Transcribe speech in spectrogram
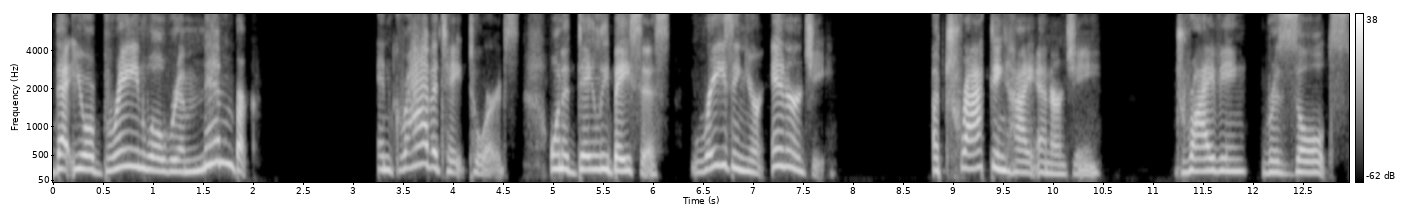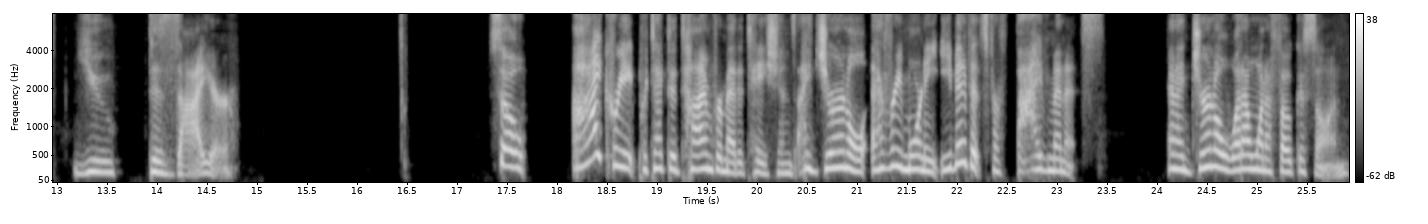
that your brain will remember and gravitate towards on a daily basis, raising your energy, attracting high energy, driving results you desire. So, I create protected time for meditations. I journal every morning, even if it's for five minutes. And I journal what I want to focus on.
